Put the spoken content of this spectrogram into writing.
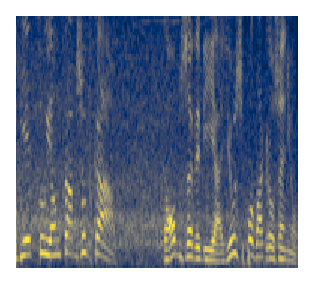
Obiecująca wrzutka. Dobrze wybija, już po zagrożeniu.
